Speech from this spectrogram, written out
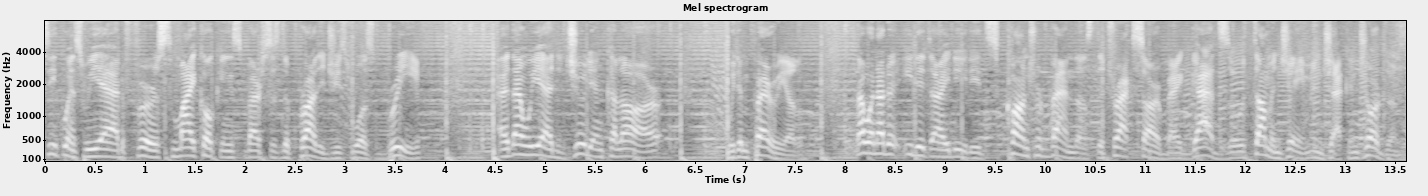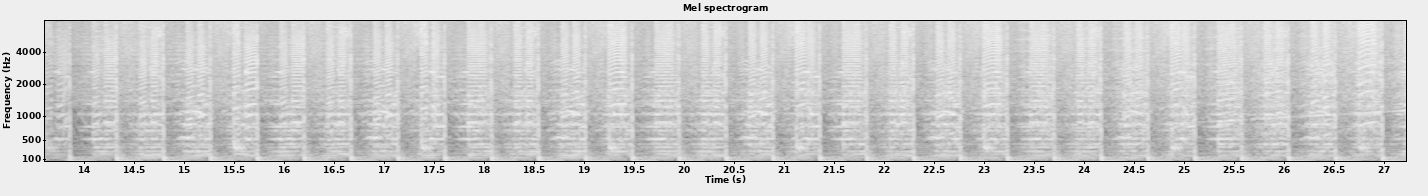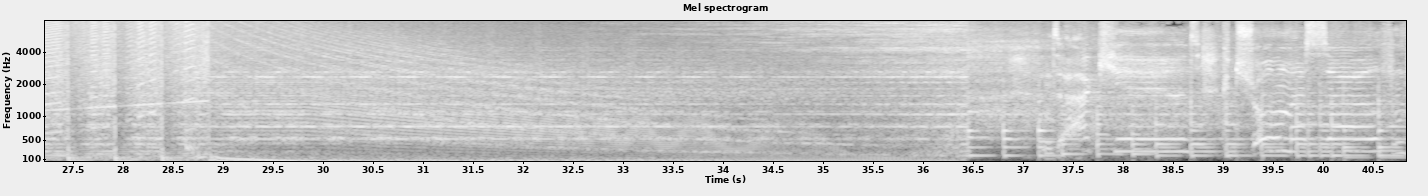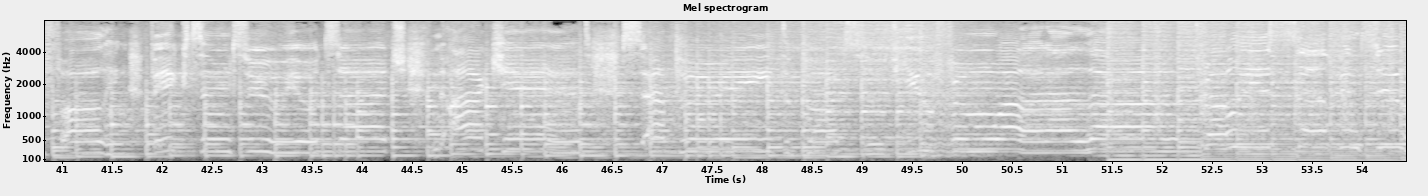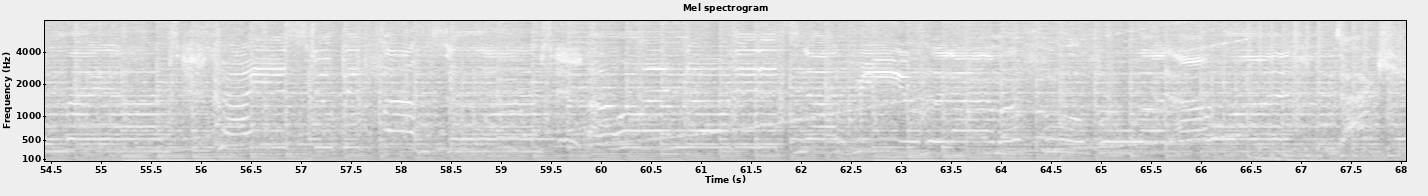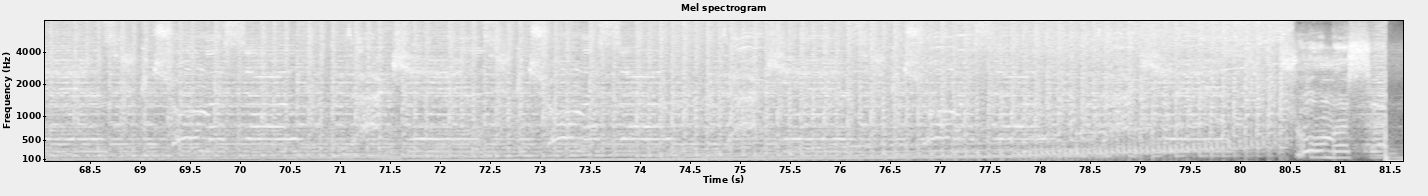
Sequence, we had first Mike Hawkins versus the Prodigies was brief, and then we had Julian Calor with Imperial. Now another edit I did, it's Control Vandals, the tracks are by Gazzo, Tom and James, and Jack and Jordan. And And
